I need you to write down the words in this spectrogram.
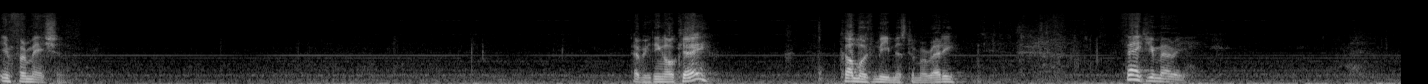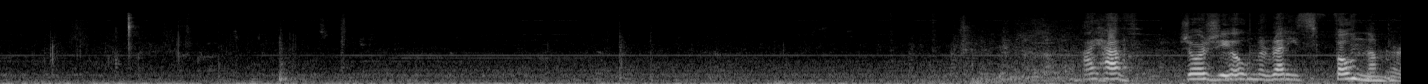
information. Everything okay? Come with me, Mr. Moretti. Thank you, Mary. I have Giorgio Moretti's phone number.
